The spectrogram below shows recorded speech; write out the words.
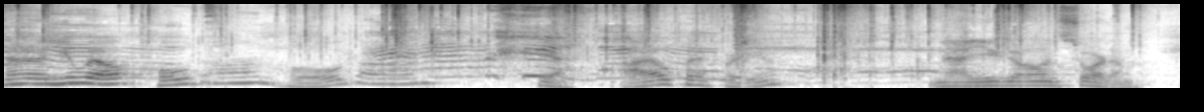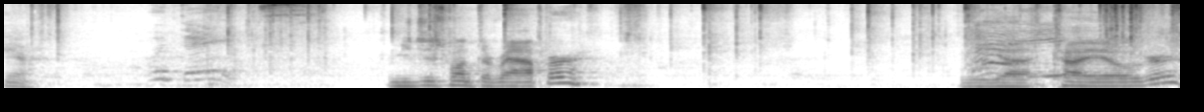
No, no, you will. Hold on. Hold on. Here, I open it for you. Now you go and sort them. Here. You just want the wrapper? We got Kyogre.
